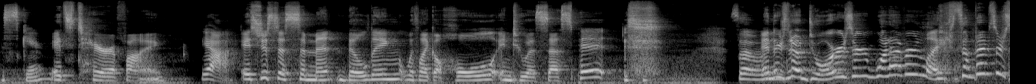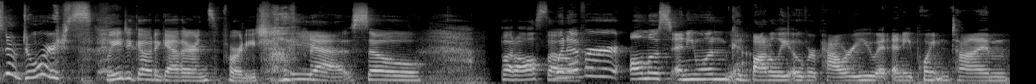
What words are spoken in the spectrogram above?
It's scary. It's terrifying. Yeah. It's just a cement building with like a hole into a cesspit. So And there's no doors or whatever. Like sometimes there's no doors. we need to go together and support each other. Yeah. So But also, whenever almost anyone could bodily overpower you at any point in time,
